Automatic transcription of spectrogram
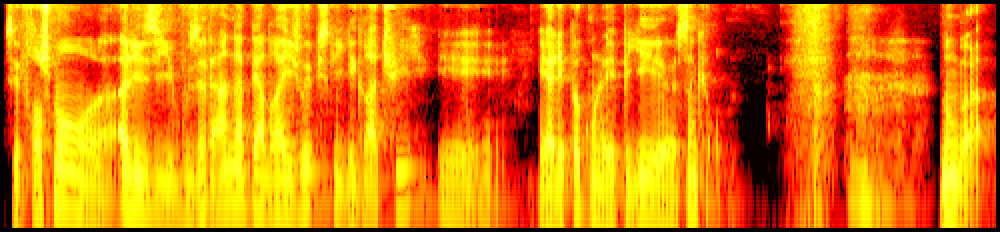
C'est franchement, euh, allez-y, vous avez rien à perdre à y jouer puisqu'il est gratuit et, à l'époque on l'avait payé 5 euh, euros. donc voilà.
